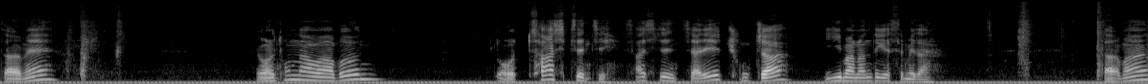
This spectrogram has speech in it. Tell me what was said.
그 다음에 이거는 통나무 화분 어, 40cm, 40cm짜리 중자 2만원 되겠습니다. 그 다음은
